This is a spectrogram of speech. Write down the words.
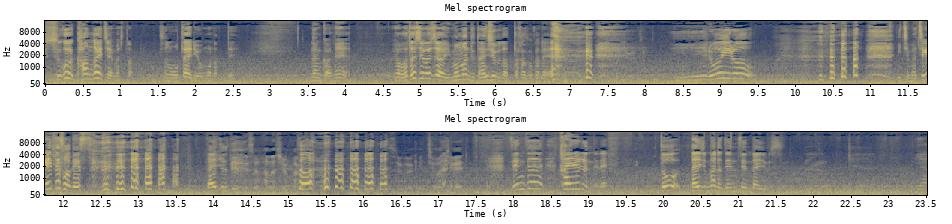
すごい考えちゃいました。そのお便りをもらって。なんかねいや私はじゃあ今まで大丈夫だったかとかね。いろいろ。道間違えてそうです。大丈夫ですよ話をかけて。すごい道間違えてる。全然帰れるんでね。どう大まだ全然大丈夫です。うん。いや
